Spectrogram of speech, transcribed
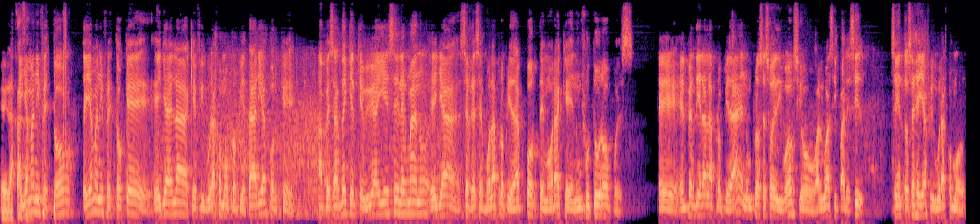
Eh, la casa. Ella manifestó, ella manifestó que ella es la que figura como propietaria porque a pesar de que el que vive ahí es el hermano, ella se reservó la propiedad por temor a que en un futuro, pues, eh, él perdiera la propiedad en un proceso de divorcio o algo así parecido. Sí, entonces ella figura como,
